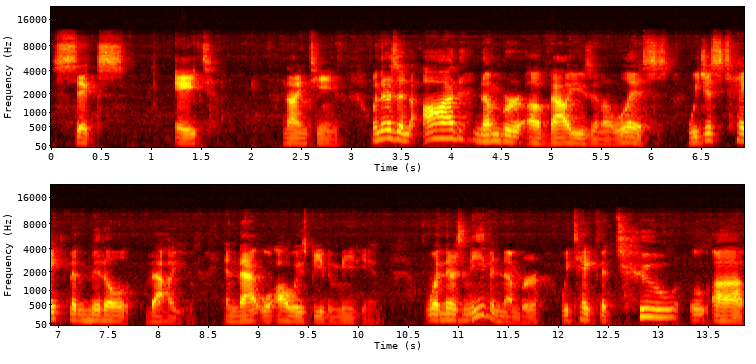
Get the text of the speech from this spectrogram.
6, 8, 19. When there's an odd number of values in a list, we just take the middle value, and that will always be the median when there's an even number, we take the two uh,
